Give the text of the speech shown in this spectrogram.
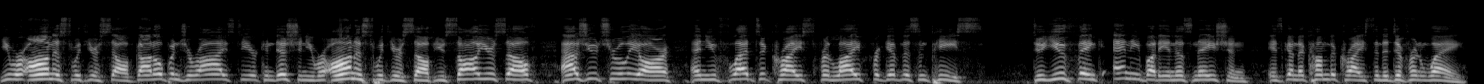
You were honest with yourself. God opened your eyes to your condition. You were honest with yourself. You saw yourself as you truly are, and you fled to Christ for life, forgiveness, and peace. Do you think anybody in this nation is going to come to Christ in a different way?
